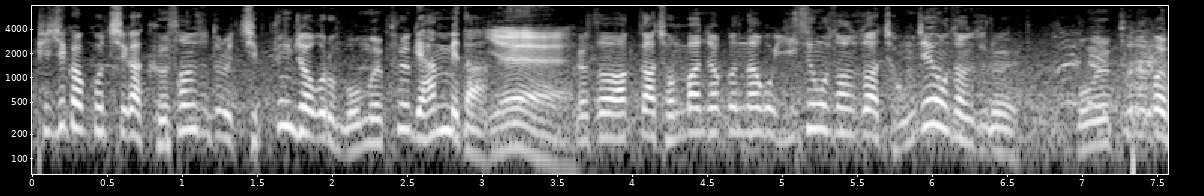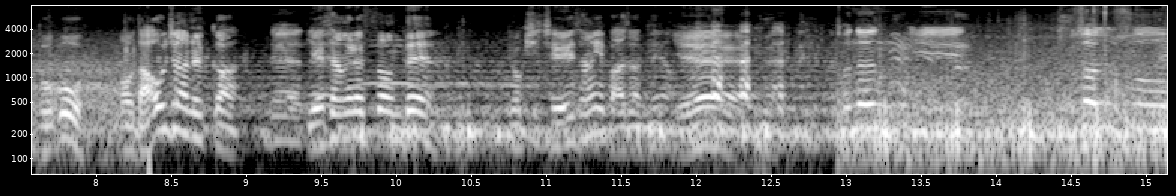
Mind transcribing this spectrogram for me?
피지컬 코치가 그 선수들을 집중적으로 몸을 풀게 합니다. 예. 그래서 아까 전반전 끝나고 이승우 선수와 정재용 선수를 몸을 푸는 걸 보고 어, 나오지 않을까 네, 네. 예상을 했었는데 역시 제 예상이 맞았네요. 예. 저는 이 두 선수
